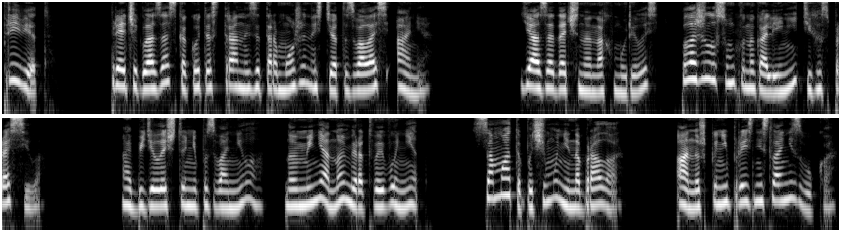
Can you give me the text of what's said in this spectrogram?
«Привет». Пряча глаза, с какой-то странной заторможенностью отозвалась Аня. Я озадаченно нахмурилась, положила сумку на колени и тихо спросила. «Обиделась, что не позвонила? Но у меня номера твоего нет. Сама-то почему не набрала?» Аннушка не произнесла ни звука.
